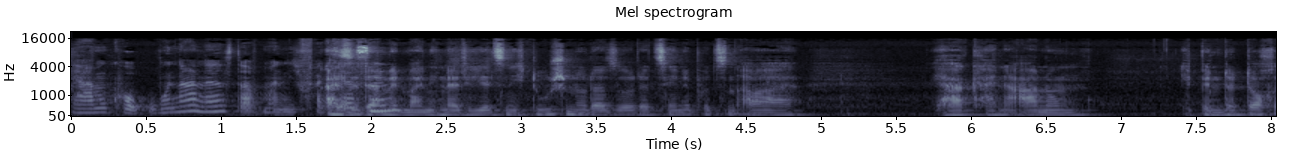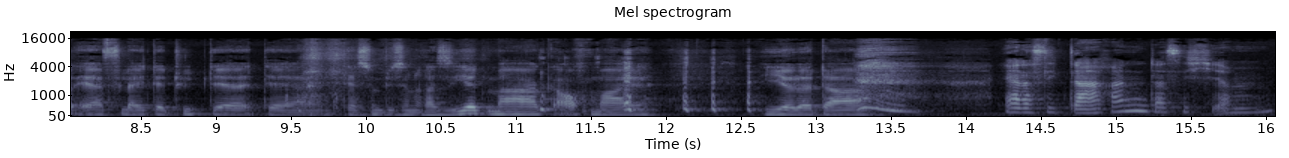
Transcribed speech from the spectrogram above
Wir haben Corona, ne? das darf man nicht vergessen. Also damit meine ich natürlich jetzt nicht duschen oder so oder Zähne putzen, aber ja, keine Ahnung. Ich bin da doch eher vielleicht der Typ, der, der, der so ein bisschen rasiert mag, auch mal hier oder da. Ja, das liegt daran, dass ich ähm,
